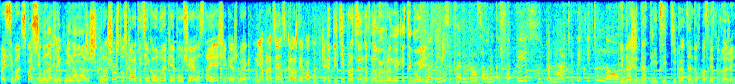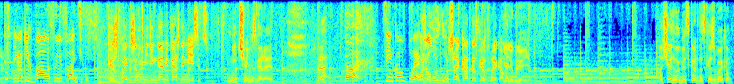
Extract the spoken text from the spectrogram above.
Спасибо. Спасибо на хлеб не намажешь. Хорошо, что с карты Тинькофф Блэк я получаю настоящий кэшбэк. У меня процент с каждой покупки. До 5% на выбранные категории. В этом месяце я выбрала салоны красоты, супермаркеты и кино. И даже до 30% по спецпредложениям. Никаких баллов или фантиков. Кэшбэк живыми деньгами каждый месяц. Ничего не сгорает. Да? Тинькофф Блэк. Пожалуй, лучшая карта с кэшбэком. Я люблю ее. А что это вы без карты с кэшбэком?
